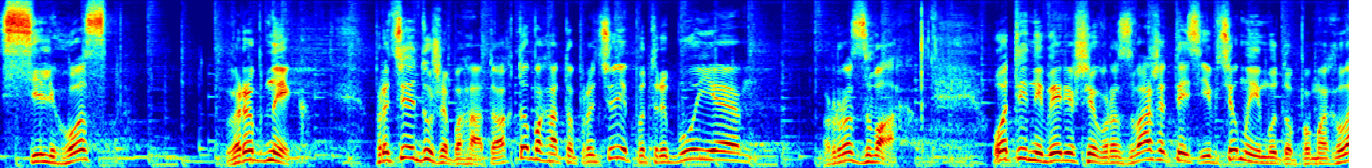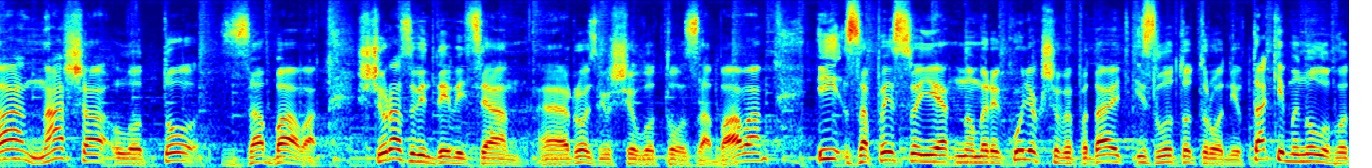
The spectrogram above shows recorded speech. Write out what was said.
сільгосп виробник. Працює дуже багато. А хто багато працює, потребує розваг. От і вирішив розважитись, і в цьому йому допомогла наша лото Забава. Щоразу він дивиться е, розіграші лото Забава і записує номери кульок, що випадають із лототронів. Так і минулого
